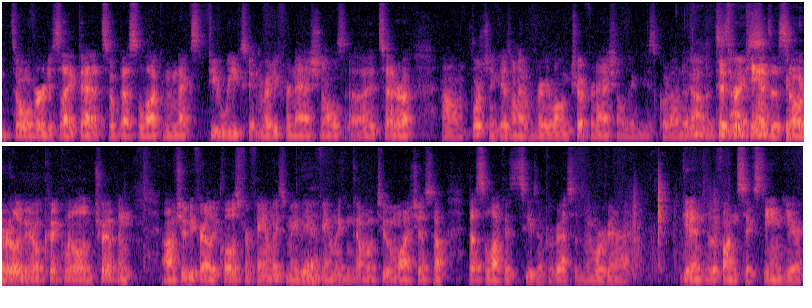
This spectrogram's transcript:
it's over just like that. So best of luck in the next few weeks, getting ready for nationals, uh, etc. Um, fortunately, you guys don't have a very long trip for nationals. You can just go down to No, Pittsburg, nice. Kansas. So a real, real quick little trip, and um, should be fairly close for families. So maybe Yeah. your family can come up too and watch us. So best of luck as the season progresses, and we're gonna get into the fun 16 here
